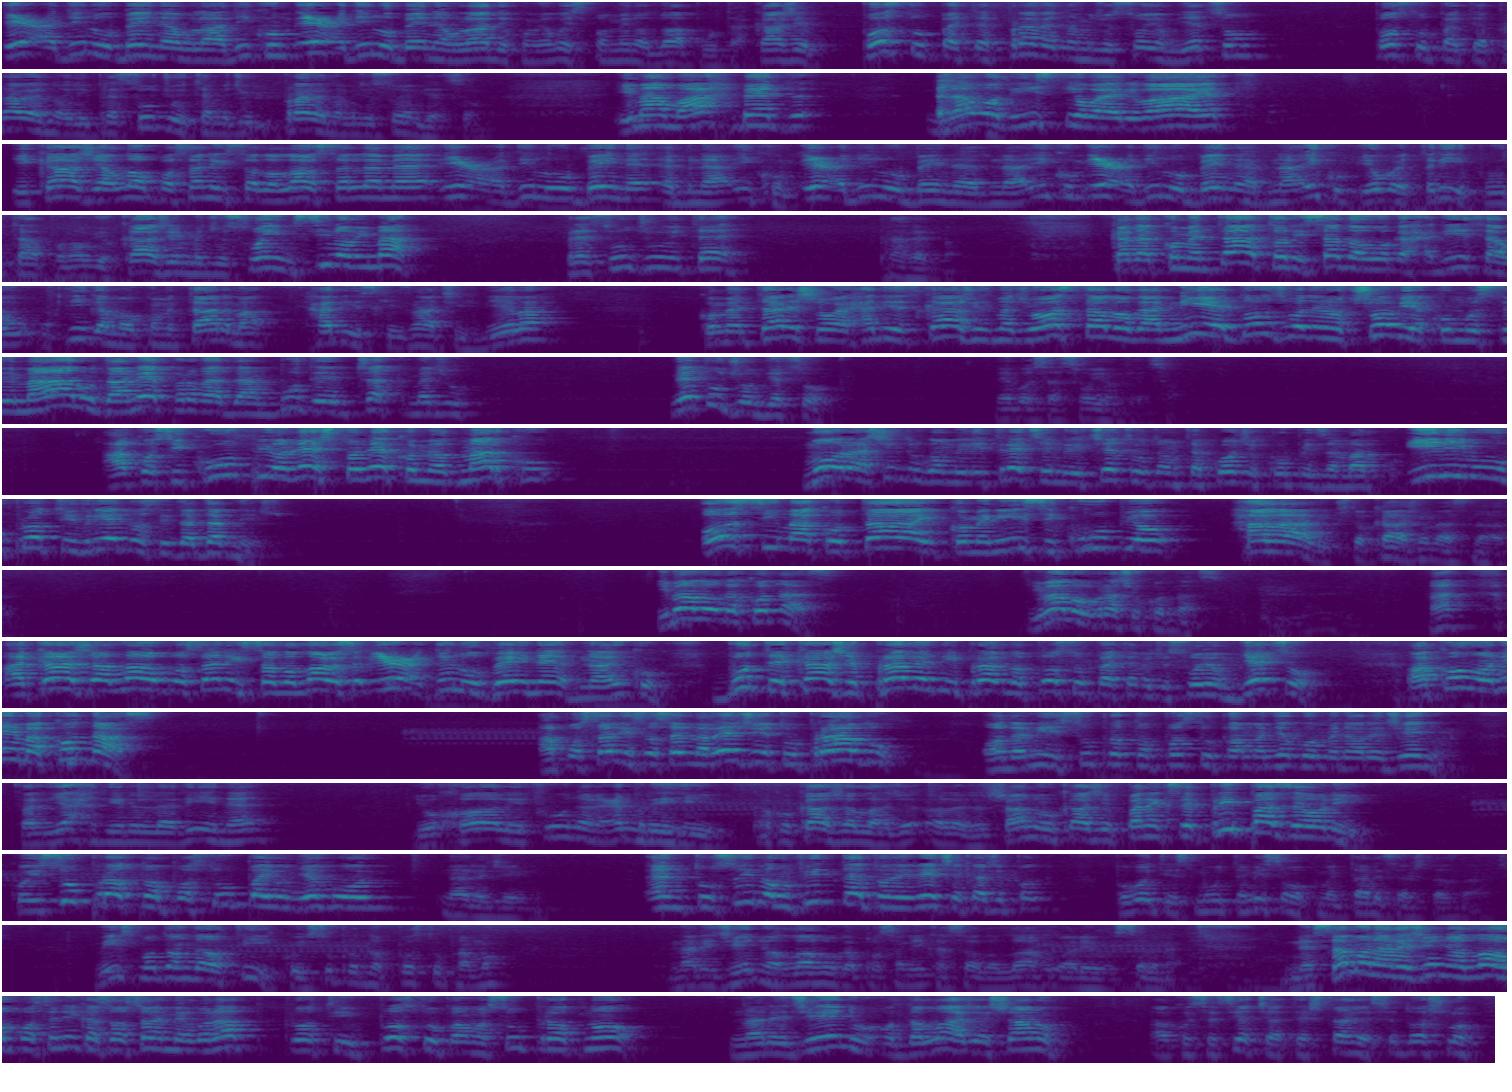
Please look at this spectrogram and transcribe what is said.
I'dilu bejne uladikum, i'dilu bejne uladikum, ovo je spomenuo dva puta. Kaže, postupajte pravedno među svojom djecom, postupajte pravedno ili presuđujte među, pravedno među svojom djecom. Imamo Ahmed, navodi isti ovaj rivajet, I kaže Allah poslanik sallallahu sallame i'dilu bejne ebnaikum, i'dilu bejne ebnaikum, i'dilu bejne ebnaikum. I ovo je tri puta ponovio. Kaže među svojim sinovima presuđujte pravedno. Kada komentatori sada ovoga haditha u, u knjigama, u komentarima hadijskih znači dijela, komentariš ovaj hadis, kaže između ostaloga nije dozvoljeno čovjeku muslimanu da nepravedan bude čak među ne tuđom djecom, nego sa svojom djecom. Ako si kupio nešto nekome od Marku, moraš i drugom ili trećem ili četvrtom također kupiti za Marku. Ili mu protiv vrijednosti da dadneš. Osim ako taj kome nisi kupio, halali, što kaže u nas narod. Imalo ga kod nas. Imalo vraću kod nas. A, a kaže Allah u poslanih sallallahu alaihi sallam, i'dilu bejne ebnaikum. Bute kaže, pravedni pravno postupajte među svojom djecom. Ako ovo nema kod nas, a poslanik sa sve naređuje tu pravdu, onda mi suprotno postupamo njegovome naređenju. Fal jahdir alladhine yukhalifun al-amrihi. Kako kaže Allah Žešanu, kaže, pa nek se pripaze oni koji suprotno postupaju njegovom naređenju. En tusibahum fitnetun i neće, kaže, pogoditi smutne. Mi smo komentarisali šta znači. Mi smo od onda od tih koji suprotno postupamo naređenju Allahoga poslanika sallallahu alaihi ve sellem Ne samo naređenju Allahu poslanika sallallahu alaihi wa sallam, nego naprotiv postupamo suprotno naređenju od Allaha Žešanu. Ako se sjećate šta je sve došlo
